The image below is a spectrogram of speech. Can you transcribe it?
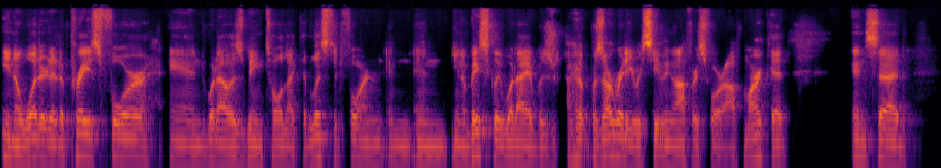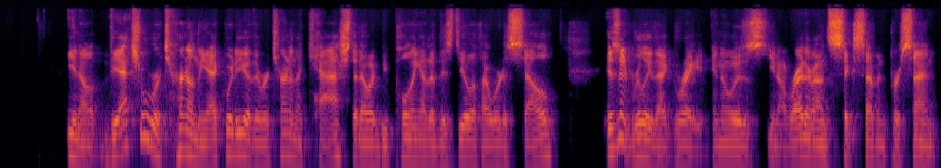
you know, what it had appraised for and what I was being told I could list it for, and and, and you know, basically what I was I was already receiving offers for off market, and said, you know, the actual return on the equity or the return on the cash that I would be pulling out of this deal if I were to sell isn't really that great. And it was, you know, right around six, seven percent.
